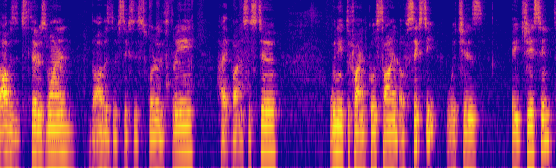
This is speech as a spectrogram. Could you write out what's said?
the opposite 30 is 1 the opposite of 60 is square root of 3 hypotenuse is 2 we need to find cosine of 60 which is adjacent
